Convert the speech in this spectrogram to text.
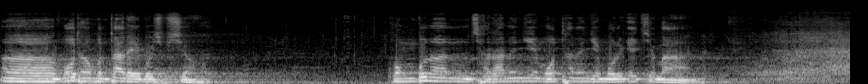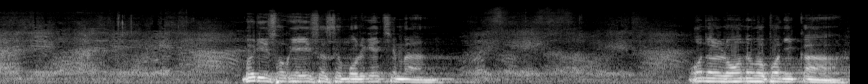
어, 모두 한번 따라해 보십시오. 공부는 잘하는지 못하는지 모르겠지만 머릿속에 있어서 모르겠지만 오늘 노는 거 보니까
